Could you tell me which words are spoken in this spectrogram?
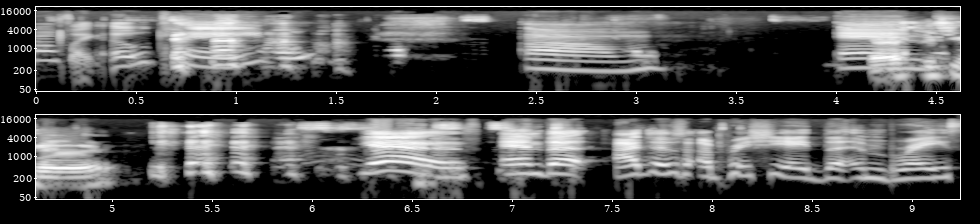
I was like, okay. Um, As and you should. yes, and the I just appreciate the embrace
